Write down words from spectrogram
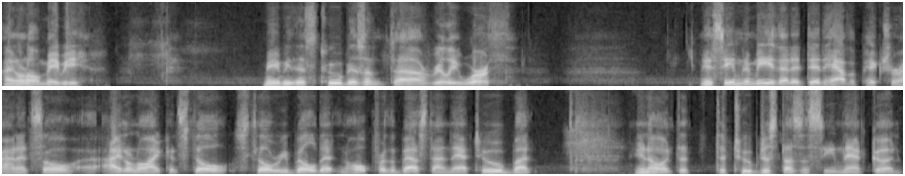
I don't know, maybe maybe this tube isn't uh, really worth it seemed to me that it did have a picture on it so I don't know I could still still rebuild it and hope for the best on that tube but you know the the tube just doesn't seem that good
